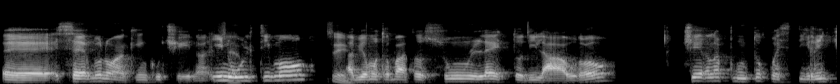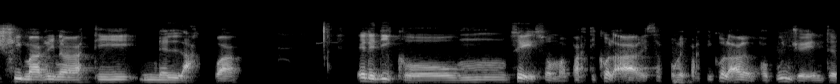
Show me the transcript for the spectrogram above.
eh, servono anche in cucina. Eh, In certo. ultimo Sì. abbiamo trovato su un letto di Lauro c'erano appunto questi ricci marinati nell'acqua. E le dico, mm, sì, insomma, particolare, sapore particolare, un po' pungente, I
